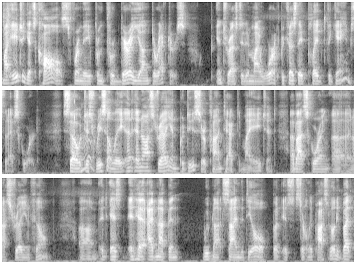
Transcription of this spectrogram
my agent gets calls from me from from very young directors interested in my work because they played the games that I've scored. So oh. just recently, an, an, Australian producer contacted my agent about scoring uh, an Australian film. Um, it has it ha, I've not been we've not signed the deal, but it's certainly a possibility. But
